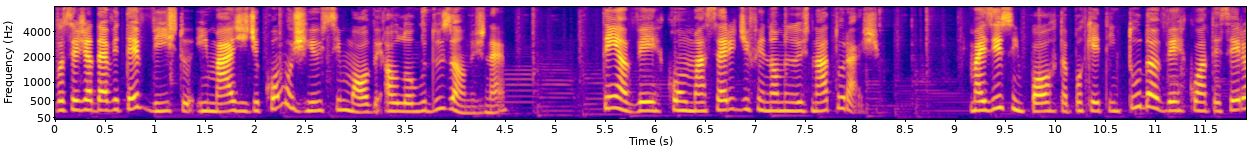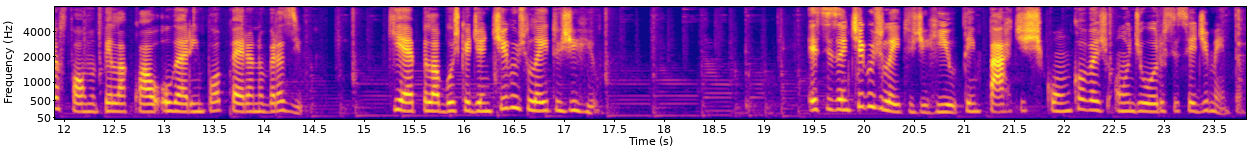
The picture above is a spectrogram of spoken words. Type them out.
Você já deve ter visto imagens de como os rios se movem ao longo dos anos, né? Tem a ver com uma série de fenômenos naturais. Mas isso importa porque tem tudo a ver com a terceira forma pela qual o garimpo opera no Brasil, que é pela busca de antigos leitos de rio. Esses antigos leitos de rio têm partes côncavas onde o ouro se sedimenta.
